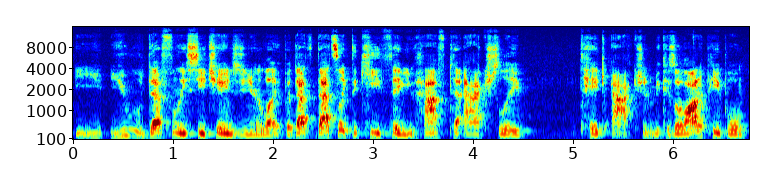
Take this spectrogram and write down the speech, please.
you, you will definitely see changes in your life. But that's that's like the key thing. You have to actually take action because a lot of people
